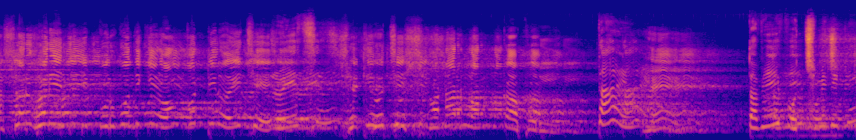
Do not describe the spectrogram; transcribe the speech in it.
বাসর ঘরে যে পূর্ব দিকের অঙ্কনটি রয়েছে রয়েছে। সেটি হচ্ছে সোনার লঙ্কাপুরী। তাই? হ্যাঁ। তবে এই পশ্চিম দিকে?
